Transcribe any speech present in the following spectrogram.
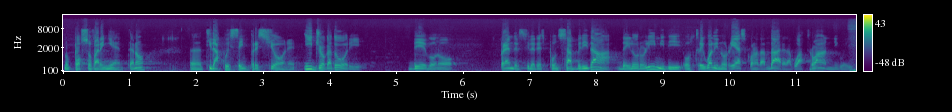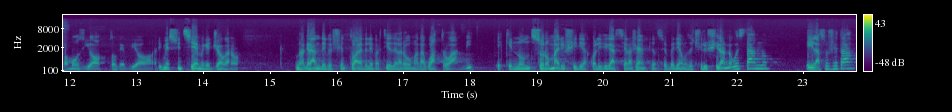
non posso fare niente, no? Eh, ti dà questa impressione. I giocatori devono prendersi le responsabilità dei loro limiti, oltre i quali non riescono ad andare da quattro anni, quei famosi otto che vi ho rimesso insieme, che giocano una grande percentuale delle partite della Roma da quattro anni e che non sono mai riusciti a qualificarsi alla Champions e vediamo se ci riusciranno quest'anno. E la società,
